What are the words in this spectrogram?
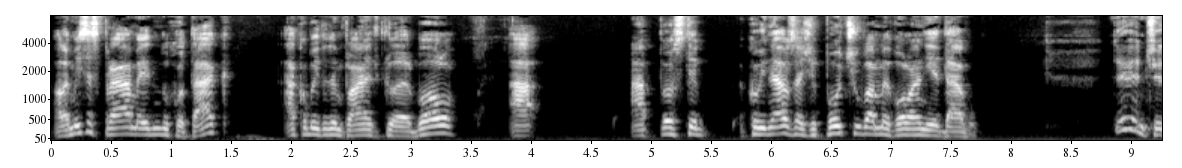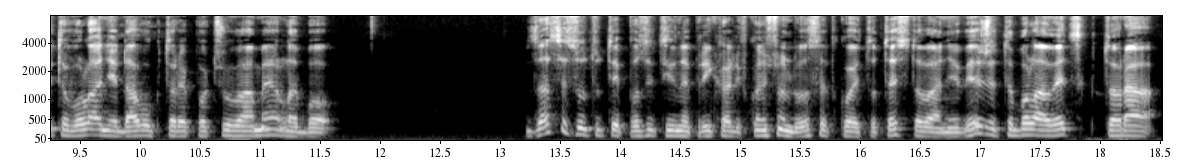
Ale my sa správame jednoducho tak, ako by to ten Planet Killer bol a, a proste akoby naozaj, že počúvame volanie davu. Neviem, či je to volanie davu, ktoré počúvame, lebo zase sú tu tie pozitívne príklady. V konečnom dôsledku je to testovanie. Vieš, že to bola vec, ktorá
